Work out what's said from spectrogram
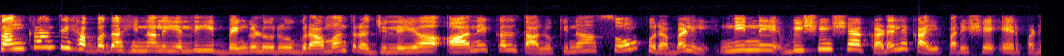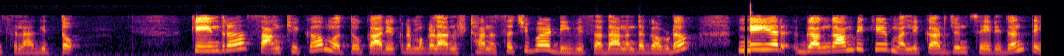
ಸಂಕ್ರಾಂತಿ ಹಬ್ಬದ ಹಿನ್ನೆಲೆಯಲ್ಲಿ ಬೆಂಗಳೂರು ಗ್ರಾಮಾಂತರ ಜಿಲ್ಲೆಯ ಆನೇಕಲ್ ತಾಲೂಕಿನ ಸೋಂಪುರ ಬಳಿ ನಿನ್ನೆ ವಿಶೇಷ ಕಡಲೆಕಾಯಿ ಪರಿಷೆ ಏರ್ಪಡಿಸಲಾಗಿತ್ತು. ಕೇಂದ್ರ ಸಾಂಖ್ಯಿಕ ಮತ್ತು ಕಾರ್ಯಕ್ರಮಗಳ ಅನುಷ್ಠಾನ ಸಚಿವ ಡಿವಿ ಸದಾನಂದ ಗೌಡ ಮೇಯರ್ ಗಂಗಾಂಬಿಕೆ ಮಲ್ಲಿಕಾರ್ಜುನ್ ಸೇರಿದಂತೆ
